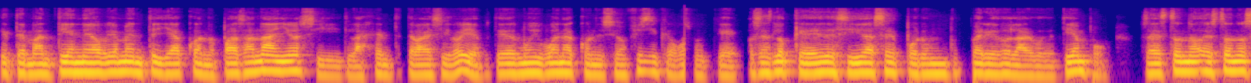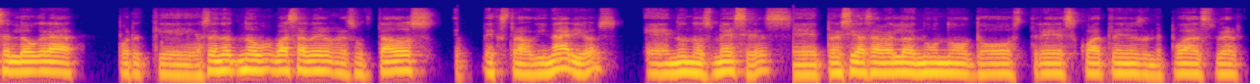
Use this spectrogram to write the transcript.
que te mantiene, obviamente, ya cuando pasan años y la gente te va a decir, oye, tienes muy buena condición física, pues, porque pues, es lo que he decidido hacer por un periodo largo de tiempo. O sea, esto no, esto no se logra porque, o sea, no, no vas a ver resultados extraordinarios en unos meses, eh, pero sí vas a verlo en uno, dos, tres, cuatro años donde puedas ver,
